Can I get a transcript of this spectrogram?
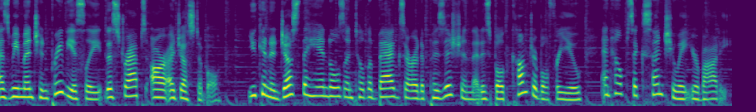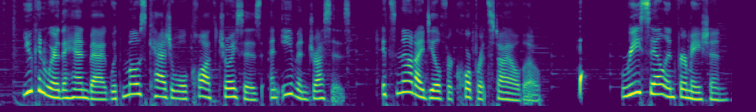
As we mentioned previously, the straps are adjustable. You can adjust the handles until the bags are at a position that is both comfortable for you and helps accentuate your body. You can wear the handbag with most casual cloth choices and even dresses. It's not ideal for corporate style though. Resale information.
